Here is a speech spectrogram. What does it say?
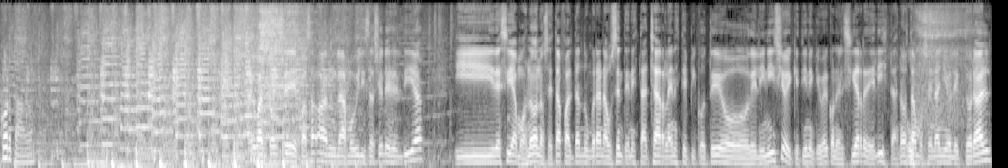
cortado. Ahí va, entonces pasaban las movilizaciones del día y decíamos, ¿no? Nos está faltando un gran ausente en esta charla, en este picoteo del inicio y que tiene que ver con el cierre de listas, ¿no? Estamos en año electoral,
